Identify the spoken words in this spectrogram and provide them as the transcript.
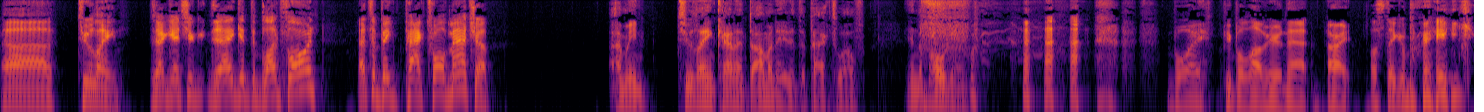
uh, Tulane? Does that get you? Did that get the blood flowing? That's a big Pac-12 matchup. I mean, Tulane kind of dominated the Pac-12 in the bowl game. Boy, people love hearing that. All right, let's take a break.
